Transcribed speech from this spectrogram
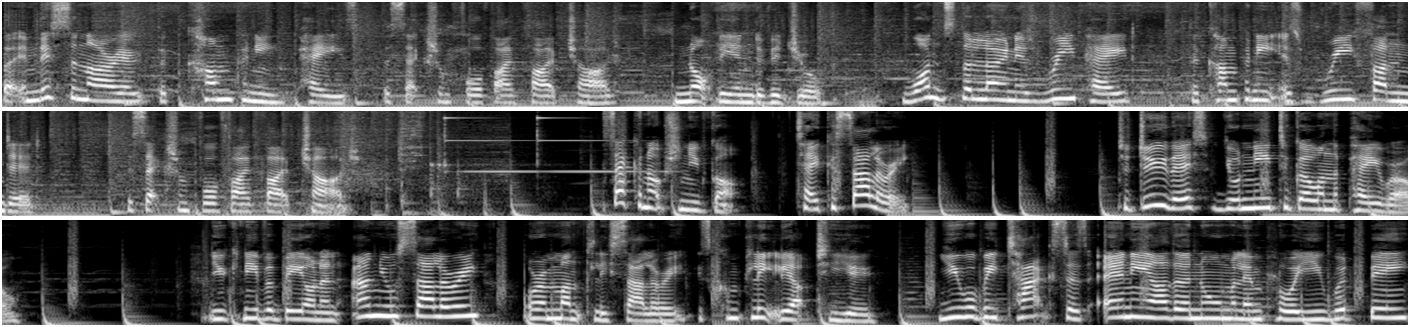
But in this scenario, the company pays the Section 455 charge, not the individual. Once the loan is repaid, the company is refunded the Section 455 charge. Second option you've got take a salary. To do this, you'll need to go on the payroll. You can either be on an annual salary or a monthly salary. It's completely up to you. You will be taxed as any other normal employee would be.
